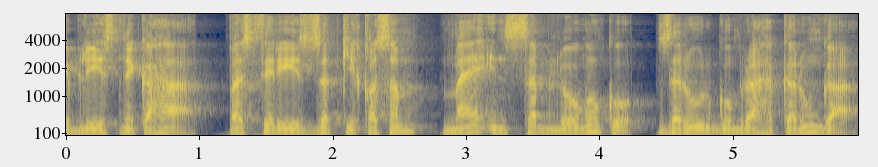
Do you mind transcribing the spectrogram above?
ابلیس نے کہا، پس تیری عزت کی قسم، میں ان سب لوگوں کو ضرور گمراہ کروں گا۔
